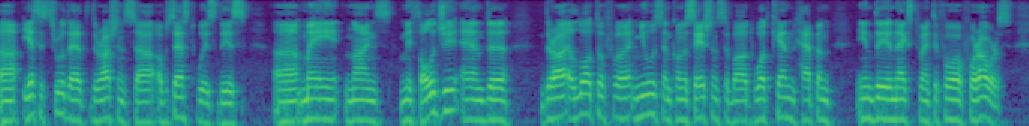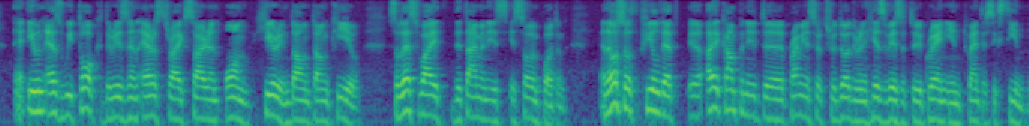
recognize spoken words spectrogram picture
Uh, yes, it's true that the Russians are obsessed with this uh, May 9th mythology, and uh, there are a lot of uh, news and conversations about what can happen in the next 24 hours. Uh, even as we talk, there is an airstrike siren on here in downtown Kiev. So that's why the timing is, is so important. And I also feel that uh, I accompanied uh, Prime Minister Trudeau during his visit to Ukraine in 2016.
